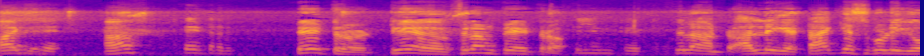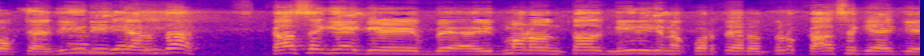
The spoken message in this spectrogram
ಹಾಗೆ ಥಿಯೇಟರ್ ಫಿಲಂ ಥಿಯೇಟರ್. ಫಿಲಂ ಅಲ್ಲಿಗೆ ಟಾಕೀಸ್ಗಳಿಗೆ ಹೋಗ್ತಾ ಇದೆ ಈ ರೀತಿಯಾದಂತ ಖಾಸಗಿಯಾಗಿ ಇದು ಮಾಡುವಂತ ನೀರಿಗಿನ ಕೊರತೆ ಇರುವಂತವ್ರು ಖಾಸಗಿಯಾಗಿ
